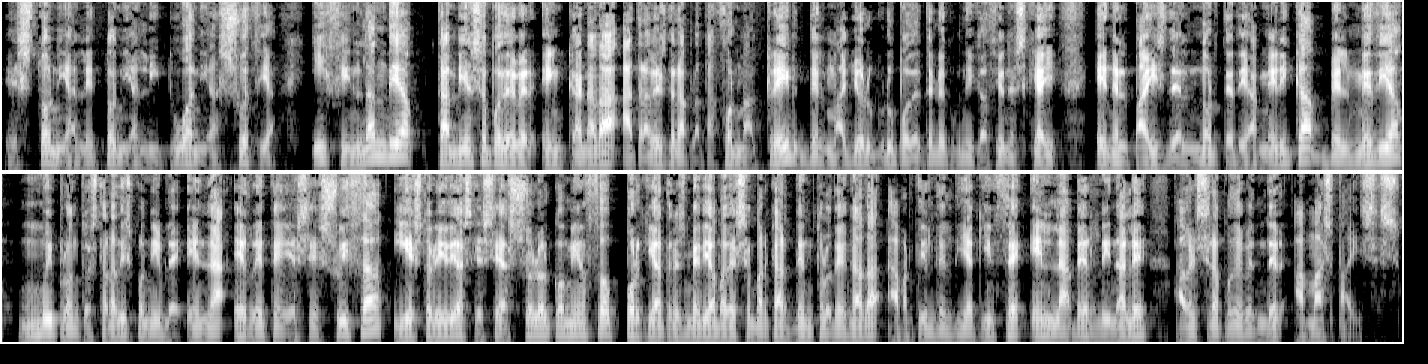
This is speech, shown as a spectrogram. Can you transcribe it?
Estonia, Letonia, Lituania, Suecia y Finlandia. También se puede ver en Canadá a través de la plataforma Crave, del mayor grupo de telecomunicaciones que hay en el país del norte de América, Bell Media. Muy pronto estará disponible en la RTS Suiza y esto la idea es que sea solo el comienzo porque A3 Media va a desembarcar dentro de nada a partir del día 15 en la Berlinale a ver si la puede vender a más países.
